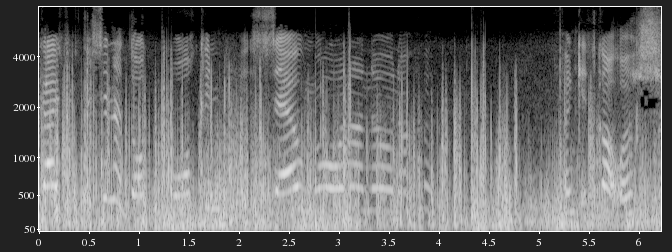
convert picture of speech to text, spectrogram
Guys, I've just seen a dog walking itself. No, no, no, nothing. I think it's got loose.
